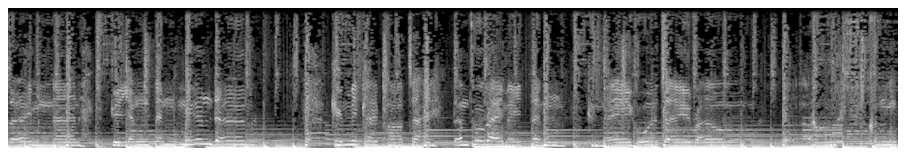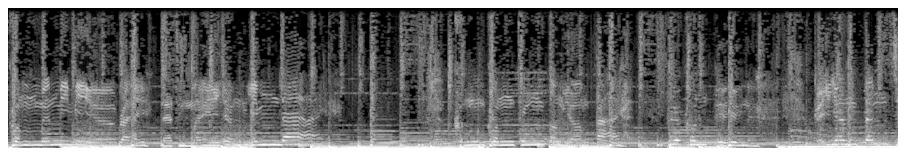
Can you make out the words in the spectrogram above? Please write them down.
เลยมันนาน ก็ยังเป็นเหมือนเดิม คือไม่เคยพอใจ เติมเท่าไรไม่เต็มข้างในหัวใจเรา คนเหมือนไม่มีอะไร แต่ทำไมยังยิ้มได้ คนคนถึงต้องยอมตาย เพื่อคนอื่น ก็ยังเต็มใจ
